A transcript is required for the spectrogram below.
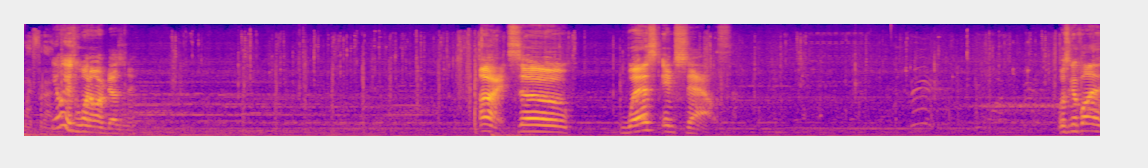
my friend. He only has one arm, doesn't he? So... West and south. Let's go find,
